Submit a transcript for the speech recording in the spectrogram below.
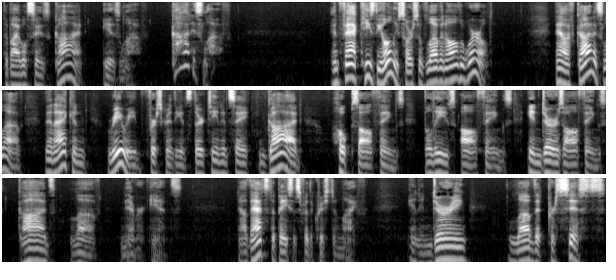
The Bible says God is love. God is love. In fact, He's the only source of love in all the world. Now, if God is love, then I can reread 1 Corinthians 13 and say, God hopes all things, believes all things, endures all things. God's love never ends. Now, that's the basis for the Christian life an enduring love that persists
